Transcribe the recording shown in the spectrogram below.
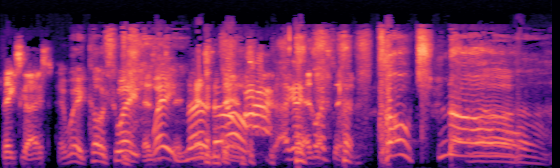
Thanks, guys. Hey, wait, Coach. Wait, As- wait. as no, it no. said. I got a question. Coach, no. Uh,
